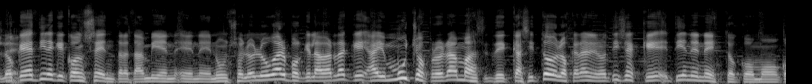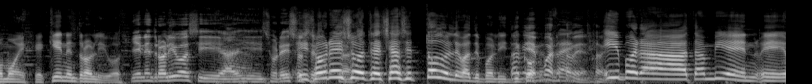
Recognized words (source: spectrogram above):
lo que tiene que concentra también en, en un solo lugar, porque la verdad que hay muchos programas de casi todos los canales de noticias que tienen esto como, como eje. ¿Quién entró Olivos? Viene entre olivos y ahí sobre eso. Y se- sobre eso se, se hace todo el debate político. Está bien, bueno, está bien. Está bien. Y para también eh,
